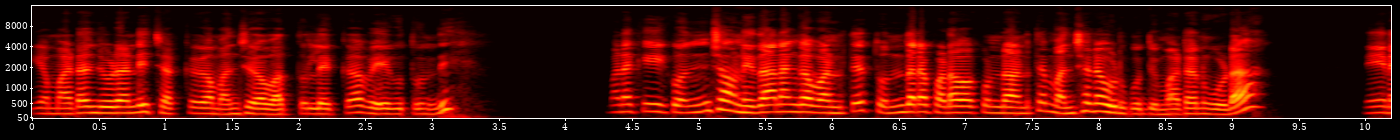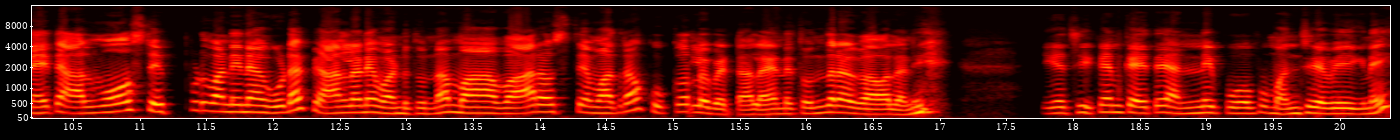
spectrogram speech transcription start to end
ఇక మటన్ చూడండి చక్కగా మంచిగా వత్తులు లెక్క వేగుతుంది. మనకి కొంచెం నిదానంగా వండితే తొందర పడవకుండా వండితే మంచిగానే ఉడుకుద్ది మటన్ కూడా. నేనైతే ఆల్మోస్ట్ ఎప్పుడు వండినా కూడా ప్యాన్లోనే వండుతున్నా. మా వారు వస్తే మాత్రం కుక్కర్లో పెట్టాలి. ఆయన తొందరగా కావాలని. ఇక చికెన్కి అయితే అన్ని పోపు మంచిగా వేగినాయి.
